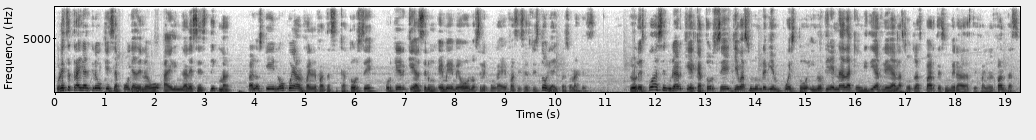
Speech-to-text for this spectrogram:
Con este tráiler creo que se apoya de nuevo a eliminar ese estigma para los que no juegan Final Fantasy XIV por querer que al ser un MMO no se le ponga énfasis en su historia y personajes. Pero les puedo asegurar que el 14 lleva su nombre bien puesto y no tiene nada que envidiarle a las otras partes numeradas de Final Fantasy.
